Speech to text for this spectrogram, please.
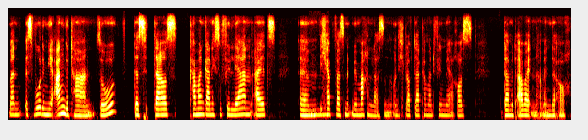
man, es wurde mir angetan, so, dass daraus kann man gar nicht so viel lernen, als ähm, mhm. ich habe was mit mir machen lassen. Und ich glaube, da kann man viel mehr raus damit arbeiten am Ende auch.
